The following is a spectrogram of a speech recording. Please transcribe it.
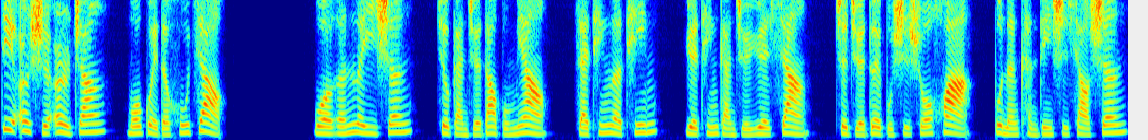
第二十二章魔鬼的呼叫。我嗯了一声，就感觉到不妙。再听了听，越听感觉越像，这绝对不是说话，不能肯定是笑声，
